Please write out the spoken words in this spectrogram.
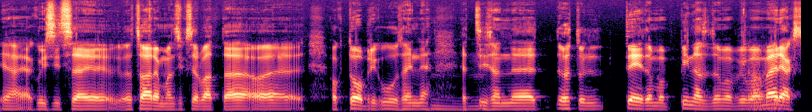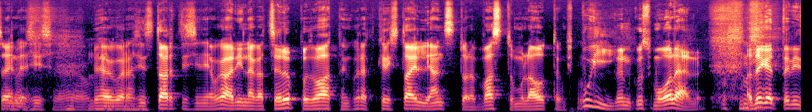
ja, ja kui siis Saaremaa on siuksel vaata oktoobrikuus on ju, et siis on õhtul tee tõmbab, pinnase tõmbab juba märjaks onju, siis ühe korra siin startisin ja ka linnakatse lõpus vaatan, kurat, Kristalli Ants tuleb vastu mulle auto, mis pull on, kus ma olen. aga tegelikult oli,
